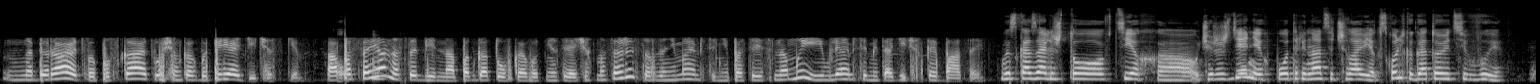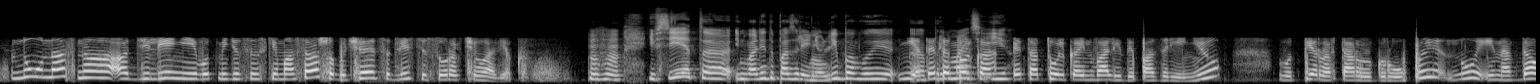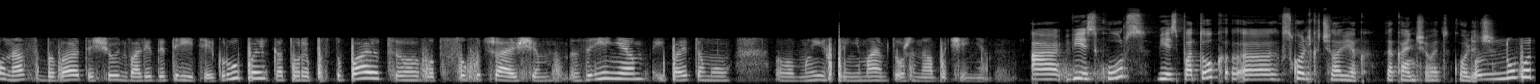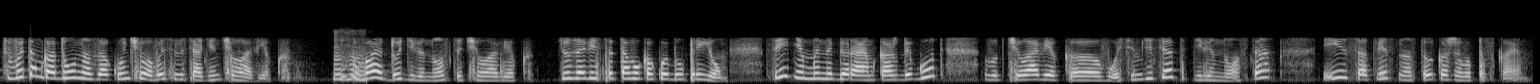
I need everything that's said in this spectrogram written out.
набирают, выпускают, в общем, как бы периодически. А постоянно, стабильно подготовкой вот незрячих массажистов занимаемся непосредственно мы и являемся методической базой. Вы сказали, что в тех э, учреждениях по 13 человек. Сколько готовите вы? Ну, у нас на отделении вот медицинский массаж обучается 240 человек. Угу. И все это инвалиды по зрению, либо вы Нет, это только, и... это только инвалиды по зрению, вот первой, второй группы. Ну, иногда у нас бывают еще инвалиды третьей группы, которые поступают э, вот с ухудшающим зрением, и поэтому э, мы их принимаем тоже на обучение. А весь курс, весь поток, э, сколько человек заканчивает колледж? Ну вот в этом году у нас закончило 81 человек. Угу. Ну, бывает до 90 человек. Все зависит от того, какой был прием. В среднем мы набираем каждый год вот человек 80-90 э, и, соответственно, столько же выпускаем.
